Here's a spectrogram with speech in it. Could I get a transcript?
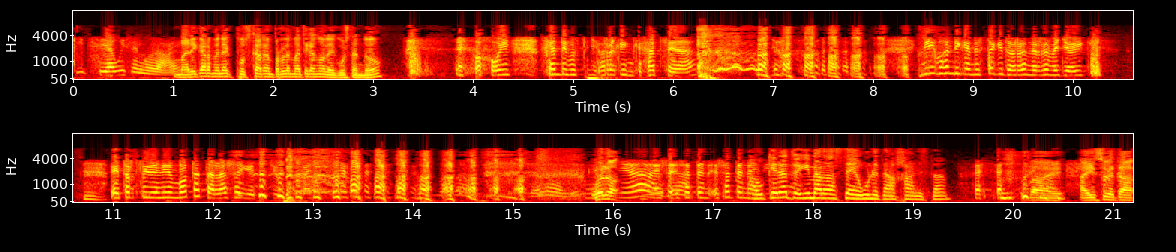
gitzi hau izango da, eh? Mari Carmenek puzkarren problematika nola ikusten du? Hoi, jende guzti horrekin kejatzea. Ni gondik ez dakit horren erremeioik. Etortzi denien bota eta lasai getitxu. Bueno. Esaten, esaten Aukeratu egin behar da ze egunetan jan, ezta? bai, aizu eta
